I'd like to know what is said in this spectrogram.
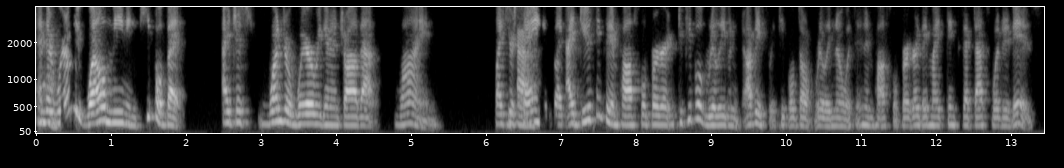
and yeah. they're really well meaning people but i just wonder where are we going to draw that line? Like you're yeah. saying it's like i do think the impossible burger do people really even obviously people don't really know what's an impossible burger. They might think that that's what it is.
